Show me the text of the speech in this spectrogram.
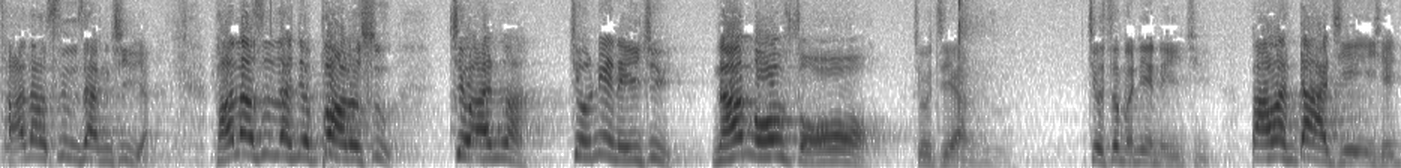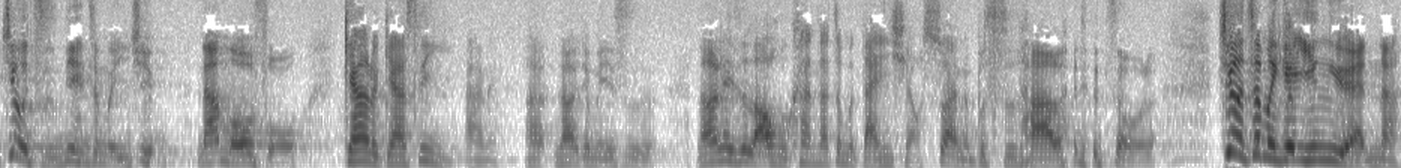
爬到树上去啊，爬到树上就抱了树，就安了，就念了一句南无佛，就这样子，就这么念了一句。八万大劫以前就只念这么一句南无佛。”惊了惊死啊！啊，然后就没事了。然后那只老虎看他这么胆小，算了，不吃它了，就走了。就这么一个因缘呐，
